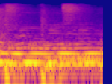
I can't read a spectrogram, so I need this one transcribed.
soul.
